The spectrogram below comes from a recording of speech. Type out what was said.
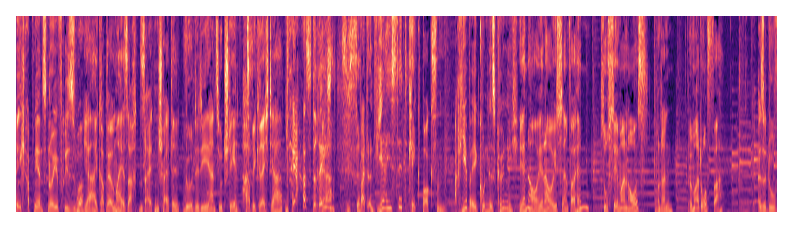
ich hab eine ganz neue Frisur. Ja, ich habe ja immer gesagt, ein Seitenscheitel würde dir ganz gut stehen. Habe ich recht gehabt? Ja, hast du recht. Ja, siehste. Was, und wie heißt das? Kickboxen. Ach, hier bei Kunde ist König. Genau, genau. Gehst einfach hin, suchst dir jemanden aus und dann immer drauf, wa? Also du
